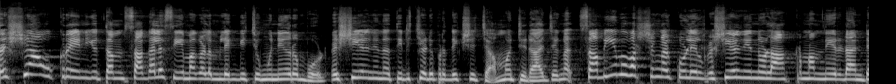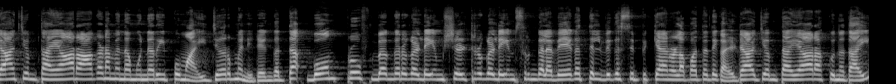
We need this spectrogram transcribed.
റഷ്യ ഉക്രൈൻ യുദ്ധം സകല സീമകളും ലംഘിച്ചു മുന്നേറുമ്പോൾ റഷ്യയിൽ നിന്ന് തിരിച്ചടി പ്രതീക്ഷിച്ച മറ്റു രാജ്യങ്ങൾ സമീപ വർഷങ്ങൾക്കുള്ളിൽ റഷ്യയിൽ നിന്നുള്ള ആക്രമണം നേരിടാൻ രാജ്യം തയ്യാറാകണമെന്ന മുന്നറിയിപ്പുമായി ജർമ്മനി രംഗത്ത് ബോംബ് പ്രൂഫ് ബങ്കറുകളുടെയും ഷെൽട്ടറുകളുടെയും ശൃംഖല വേഗത്തിൽ വികസിപ്പിക്കാനുള്ള പദ്ധതികൾ രാജ്യം തയ്യാറാക്കുന്നതായി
